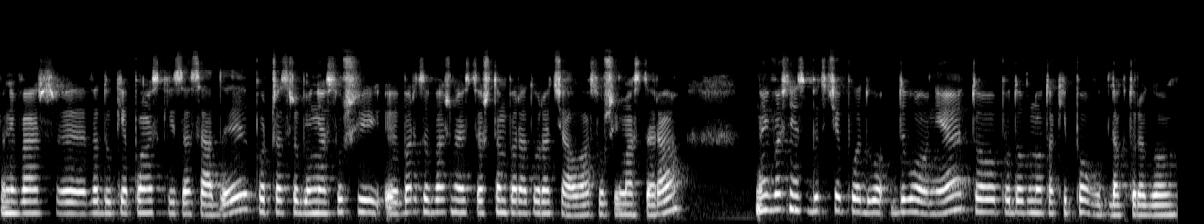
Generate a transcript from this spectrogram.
ponieważ e, według japońskiej zasady podczas robienia sushi e, bardzo ważna jest też temperatura ciała sushi mastera. No i właśnie zbyt ciepłe dłonie to podobno taki powód, dla którego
